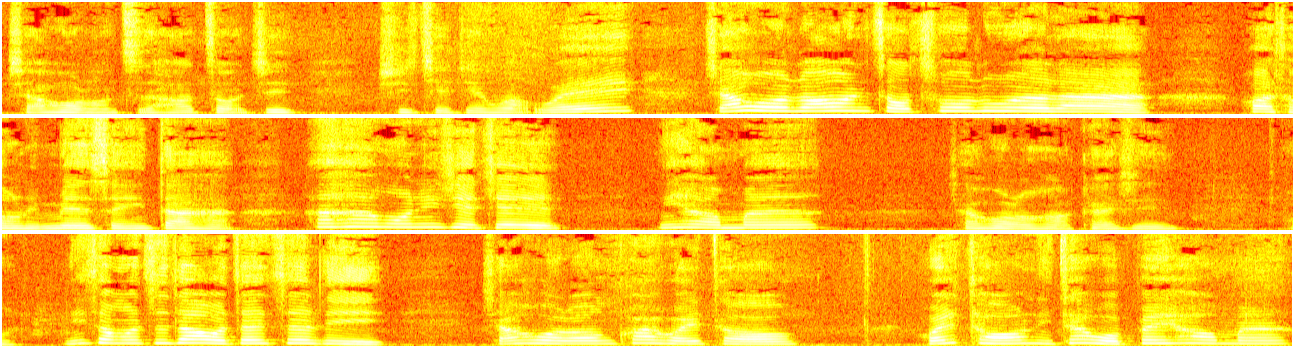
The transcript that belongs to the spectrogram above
小火龙只好走进去接电话。喂，小火龙，你走错路了啦！话筒里面声音大喊：“哈哈，魔女姐姐，你好吗？”小火龙好开心。你怎么知道我在这里？小火龙，快回头！回头，你在我背后吗？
